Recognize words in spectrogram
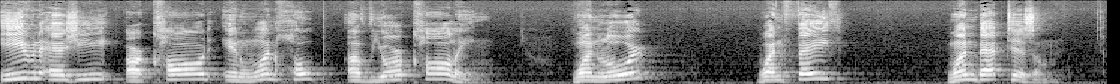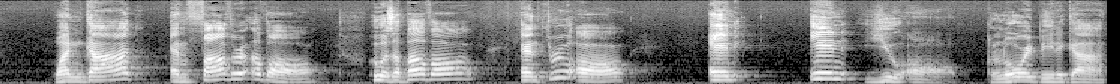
even as ye are called in one hope of your calling one Lord, one faith, one baptism, one God and Father of all, who is above all and through all and in you all. Glory be to God.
